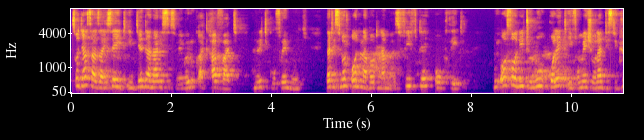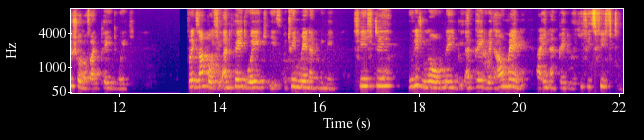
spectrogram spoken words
So just as I said in gender analysis, when we look at Harvard analytical framework, that is not only about numbers 50 or 30. We also need to look, collect information on distribution of unpaid work. For example, if unpaid work is between men and women, 50, you need to know maybe unpaid work, how many are in unpaid work. If it's 50,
